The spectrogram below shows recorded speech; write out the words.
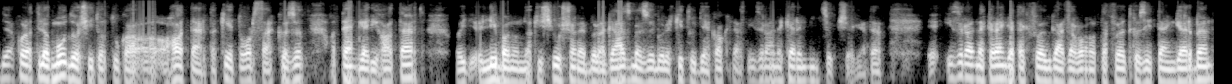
gyakorlatilag módosítottuk a, a határt a két ország között, a tengeri határt, hogy Libanonnak is jusson ebből a gázmezőből, hogy ki tudják aknázni. Izraelnek erre nincs szüksége. Tehát Izraelnek rengeteg földgáza van ott a földközi tengerben,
